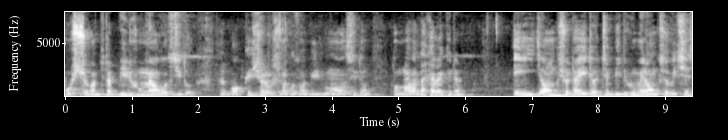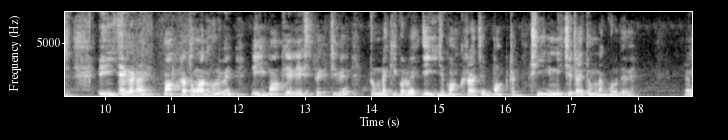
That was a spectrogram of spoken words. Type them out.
পশ্চিমবঙ্গ যেটা বীরভূমে অবস্থিত। তাহলে বক্রেশ্বর, উষ্ণ পশ্চিমবঙ্গ বীরভূমে অবস্থিত। তোমরা এবার দেখাবে কিনা? এই যে অংশটা, এইটা হচ্ছে বীরভূমের অংশ বিশেষ এই জায়গাটায় বাঁকটা তোমরা ধরবে। এই বাঁকের রেসপেক্টিভে তোমরা কি করবে? এই যে বাঁকটা আছে বাঁকটা ঠিক নিচেটায় তোমরা করে দেবে। এই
